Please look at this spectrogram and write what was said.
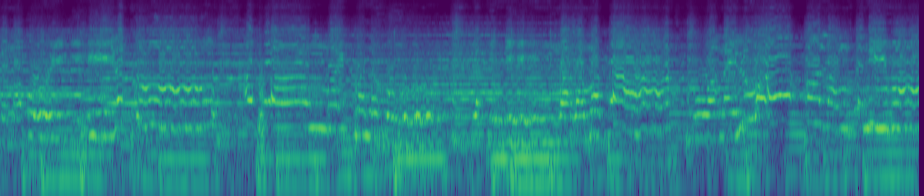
Nga maoy ihilak panahon Lakining mga mata Wa na'y luha alang kanimo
